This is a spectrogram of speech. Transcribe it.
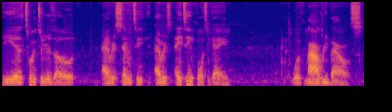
he is 22 years old, average 17, average 18 points a game, with nine rebounds,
